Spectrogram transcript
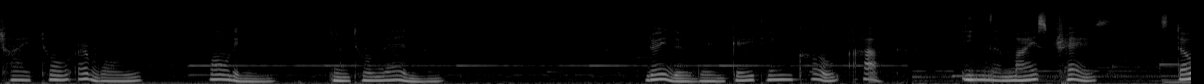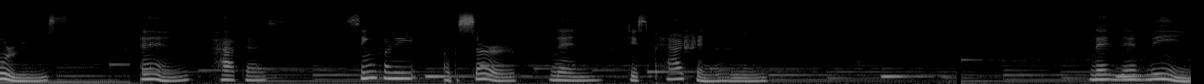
Try to avoid falling into them rather than getting caught up in the mind stress stories and habits simply observe them dispassionately let them be.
